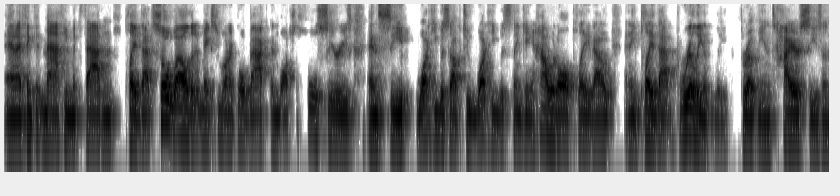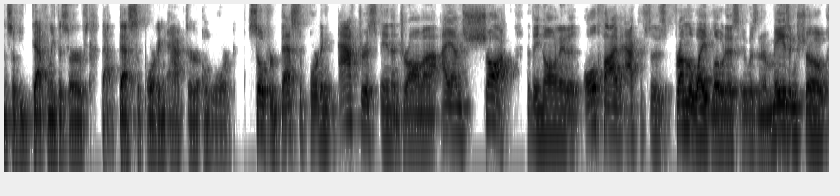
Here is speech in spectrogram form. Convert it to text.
And I think that Matthew Macfadyen Macfadyen played that so well that it makes you want to go back and watch the whole series and see what he was up to, what he was thinking, how it all played out. And he played that brilliantly throughout the entire season. So he definitely deserves that Best Supporting Actor award. So for Best Supporting Actress in a Drama, I am shocked that they nominated all five actresses from The White Lotus. It was an amazing show,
